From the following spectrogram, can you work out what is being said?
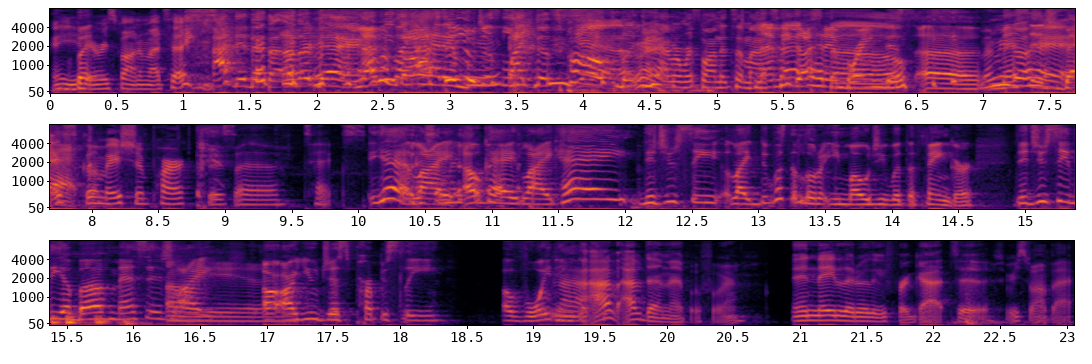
and you but didn't respond to my text. I did that the other day. I me was go like, I ahead and- you just like this post, Yeah, but you haven't responded to my let text. me go ahead and bring though. this uh, Let me go message ahead. back. Exclamation mark this uh text. Yeah, like okay, like hey, did you see like what's the little emoji with the finger? Did you see the above message? like, yeah. or are you just purposely avoiding? Nah, the, I've I've done that before. And they literally forgot to respond back,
